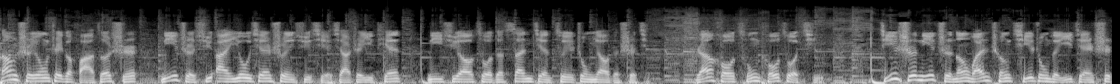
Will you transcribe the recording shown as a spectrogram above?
当使用这个法则时，你只需按优先顺序写下这一天你需要做的三件最重要的事情，然后从头做起。即使你只能完成其中的一件事，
